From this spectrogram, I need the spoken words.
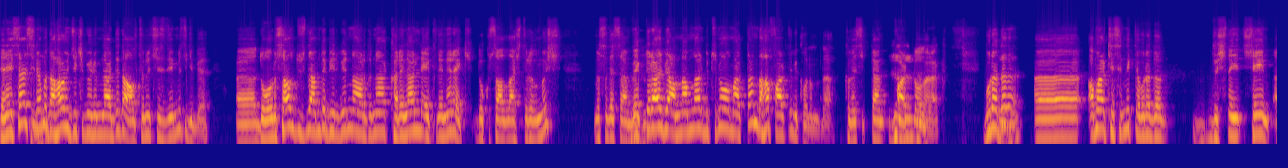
deneysel sinema hı hı. daha önceki bölümlerde de altını çizdiğimiz gibi e, doğrusal düzlemde birbirinin ardına karelerle eklenerek dokusallaştırılmış nasıl desem vektörel bir anlamlar bütünü olmaktan daha farklı bir konumda klasikten farklı olarak. Burada e, ama kesinlikle burada dışta şeyin e,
